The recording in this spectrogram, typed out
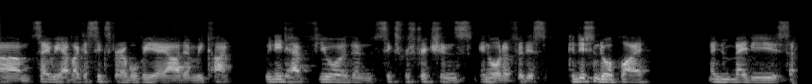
Um, say we have like a six variable VAR, then we can't, we need to have fewer than six restrictions in order for this condition to apply and maybe you say,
